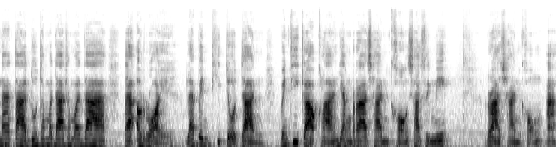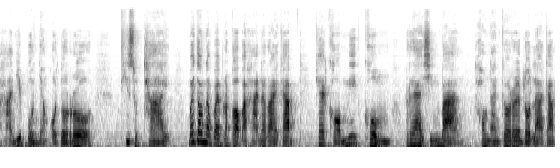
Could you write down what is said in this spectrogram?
หน้าตาดูธรรมดาธรรมดา แต่อร่อยและเป็นที่โจดจันเป็นที่กล่าวขานอย่างราชันของชาซิมิ ราชันของอาหารญี่ปุ่นอย่างโอโตโร่ที่สุดท้ายไม่ต้องนำไปประกอบอาหารอะไรครับ แค่ขอมีดคม แร่ชิ้นบาง เท่านั้นก็เลิศรสแล้วครับ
